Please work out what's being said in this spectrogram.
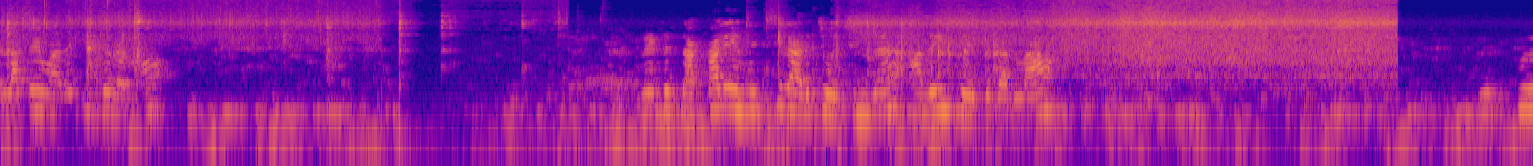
எல்லாத்தையும் வதக்கிக்கிறணும். ரெண்டு தக்காளியை மிக்சியில் அடித்து வச்சுருந்தேன். அதையும் சேர்த்துக்கரலாம் உப்பு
